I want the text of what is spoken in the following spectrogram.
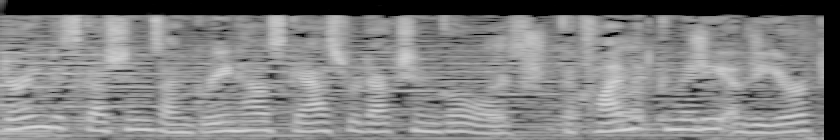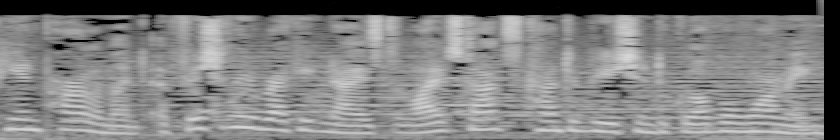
During discussions on greenhouse gas reduction goals, the Climate Committee of the European Parliament officially recognized livestock's contribution to global warming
